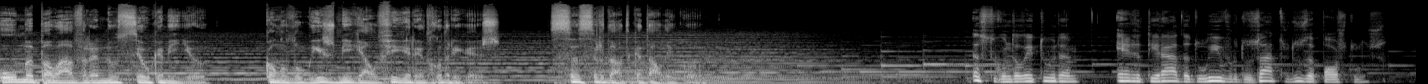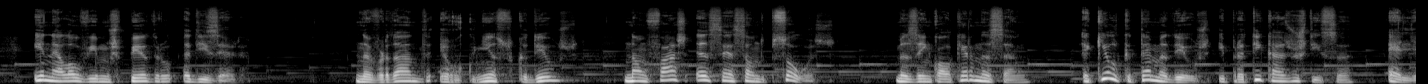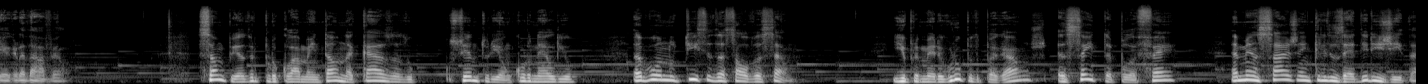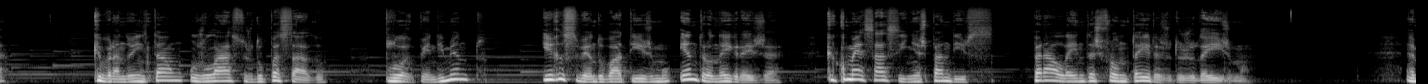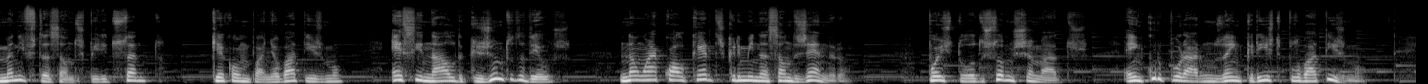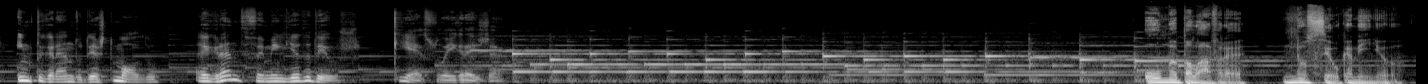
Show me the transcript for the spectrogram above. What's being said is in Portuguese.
Uma palavra no seu caminho, com Luís Miguel Figueiredo Rodrigues, sacerdote católico. A segunda leitura é retirada do livro dos Atos dos Apóstolos e nela ouvimos Pedro a dizer: Na verdade, eu reconheço que Deus não faz acessão de pessoas, mas em qualquer nação, aquele que teme a Deus e pratica a justiça é-lhe agradável. São Pedro proclama então na casa do centurião Cornélio a boa notícia da salvação, e o primeiro grupo de pagãos aceita pela fé a mensagem que lhes é dirigida, quebrando então os laços do passado pelo arrependimento e recebendo o batismo entram na igreja, que começa assim a expandir-se para além das fronteiras do judaísmo. A manifestação do Espírito Santo, que acompanha o batismo, é sinal de que, junto de Deus, não há qualquer discriminação de género, pois todos somos chamados a incorporar-nos em Cristo pelo batismo, integrando deste modo a grande família de Deus, que é a sua Igreja. Uma palavra no seu caminho.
